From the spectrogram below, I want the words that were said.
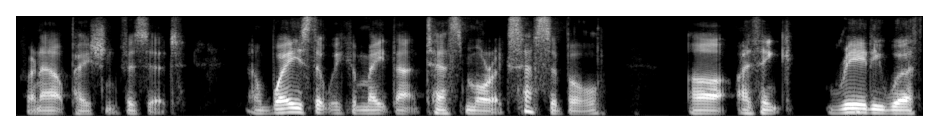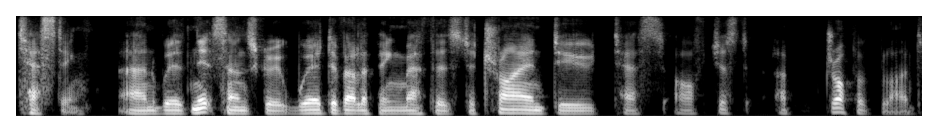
for an outpatient visit. And ways that we can make that test more accessible are, I think, really worth testing. And with Nitsan's group, we're developing methods to try and do tests of just a drop of blood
